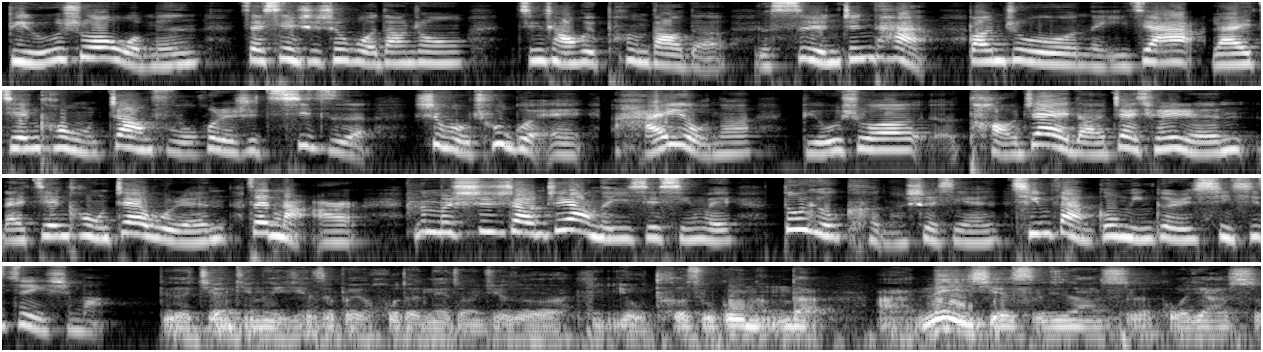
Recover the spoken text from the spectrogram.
比如说我们在现实生活当中经常会碰到的私人侦探，帮助哪一家来监控丈夫或者是妻子是否出轨。还有呢，比如说讨债的债权人来监控债务人在哪儿。那么事实上，这样的一些行为都有可能涉嫌侵犯公民个人信息罪，是吗？比如监听的一些设备或者那种就是说有特殊功能的啊，那些实际上是国家是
